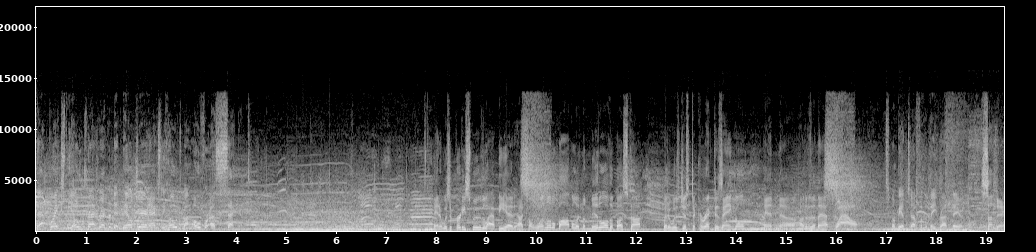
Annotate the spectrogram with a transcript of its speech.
That breaks the old track record that Dale Jarrett actually holds by over a second. And it was a pretty smooth lap. He had, I saw one little bobble in the middle of the bus stop, but it was just to correct his angle. And uh, other than that, wow. It's going to be a tough one to beat right there. Sunday.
